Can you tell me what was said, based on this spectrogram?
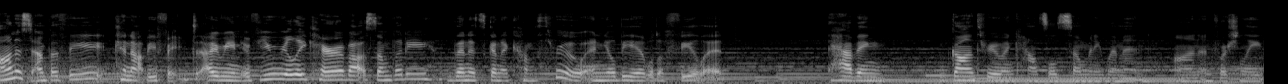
Honest empathy cannot be faked. I mean, if you really care about somebody, then it's going to come through and you'll be able to feel it having gone through and counseled so many women on, unfortunately,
